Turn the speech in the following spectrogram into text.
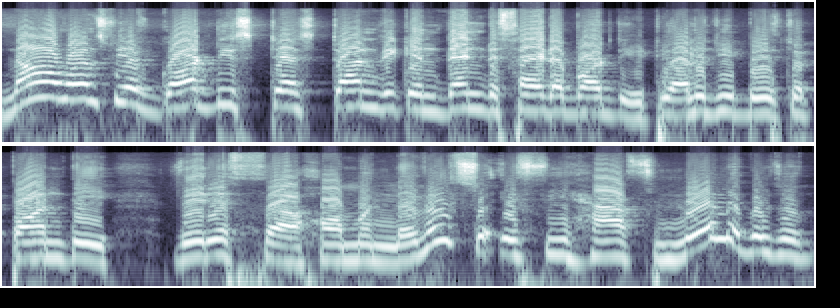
Now once we have got these tests done, we can then decide about the etiology based upon the various uh, hormone levels. So if we have low levels of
